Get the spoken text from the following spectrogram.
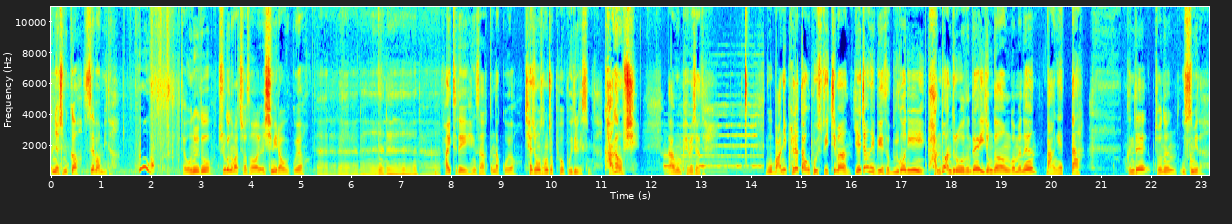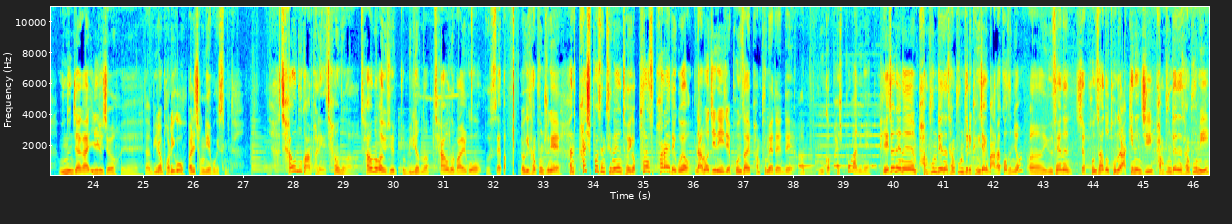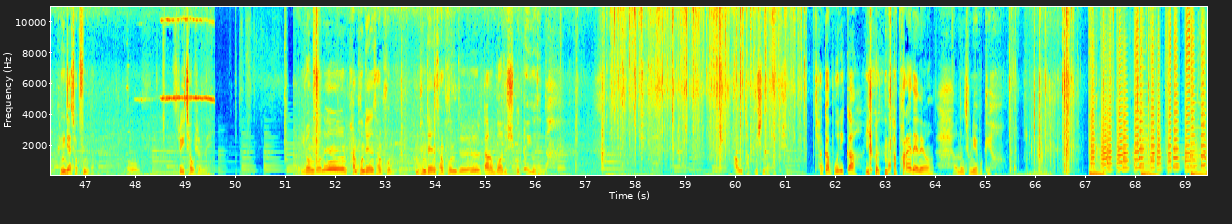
안녕하십니까? 세바입니다. 후! 자, 오늘도 출근을 마쳐서 열심히 일하고 있고요. 화이트데이 행사 끝났고요. 최종 성적표 보여드리겠습니다. 가감없이 남은 패배자들. 뭐 많이 팔렸다고 볼 수도 있지만 예전에 비해서 물건이 반도 안 들어오는데 이 정도 나온 거면은 망했다 근데 저는 웃습니다. 웃는 자가 인류죠. 예. 일단 미련 버리고 빨리 정리해 보겠습니다. 야 차은우가 안 팔리네 차은우가. 차은우가 요새 좀 밀렸나? 차은우 말고 요 세바. 여기 상품 중에 한 80%는 저희가 풀어서 팔아야 되고요. 나머지는 이제 본사에 반품해야 되는데 아 보니까 80%가 아니네. 예전에는 반품되는 상품들이 굉장히 많았거든요. 아 요새는 진짜 본사도 돈을 아끼는지 반품되는 상품이 굉장히 적습니다. 어 쓰레기 차 오셨네 이런 거는 반품되는 상품. 반품되는 상품들 따로 모아주시고 어 이거 된다. 아우 다 부신다 다 부셔 잠깐 보니까 이거는 다 팔아야 되네요. 하, 얼른 정리해 볼게요.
